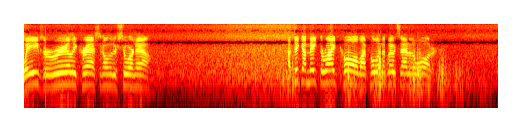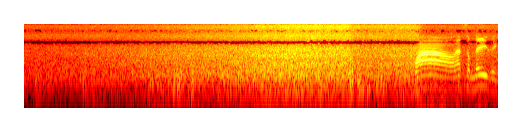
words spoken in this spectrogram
Waves are really crashing onto the shore now. I think I make the right call by pulling the boats out of the water. Wow, that's amazing.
